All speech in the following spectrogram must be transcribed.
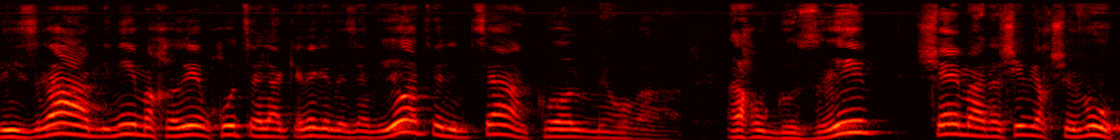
ויזרע מינים אחרים חוץ אליה כנגד הזוויות, ונמצא הכל מעורב. אנחנו גוזרים שמא אנשים יחשבו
